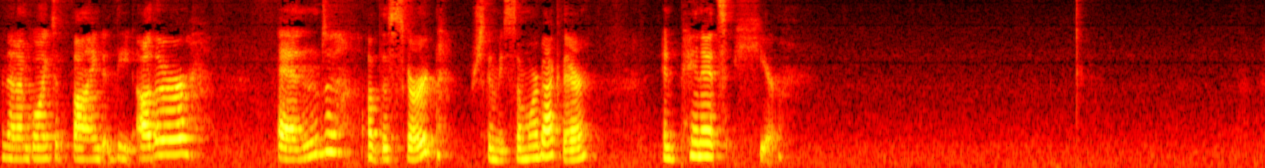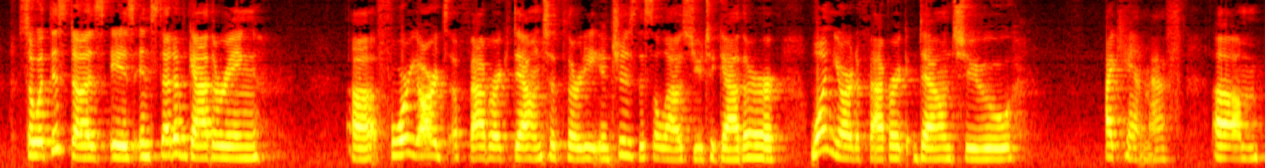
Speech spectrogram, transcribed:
And then I'm going to find the other end of the skirt, which is going to be somewhere back there, and pin it here. So what this does is instead of gathering uh, four yards of fabric down to 30 inches, this allows you to gather one yard of fabric down to, I can't math, um,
